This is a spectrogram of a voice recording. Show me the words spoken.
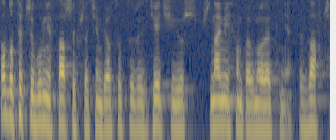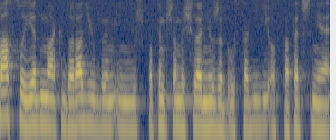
to dotyczy głównie starszych przedsiębiorców, których dzieci już przynajmniej są pełnoletnie. Zawczasu jednak doradziłbym im już po tym przemyśleniu, żeby ustalili ostatecznie,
